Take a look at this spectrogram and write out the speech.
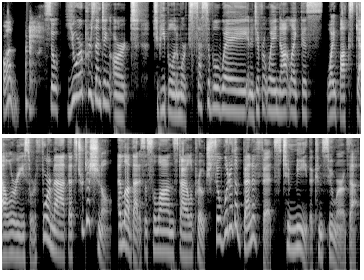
fun. So you're presenting art to people in a more accessible way, in a different way, not like this white box gallery sort of format that's traditional. I love that. It's a salon style approach. So, what are the benefits to me, the consumer, of that?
